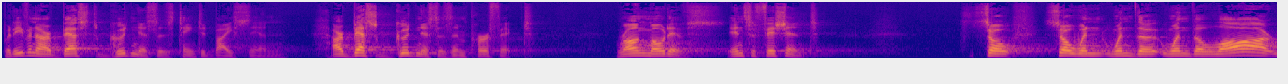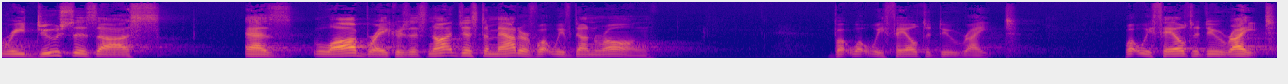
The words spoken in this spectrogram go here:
But even our best goodness is tainted by sin. Our best goodness is imperfect. Wrong motives, insufficient. So, so when, when, the, when the law reduces us as lawbreakers, it's not just a matter of what we've done wrong, but what we fail to do right. What we fail to do right.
